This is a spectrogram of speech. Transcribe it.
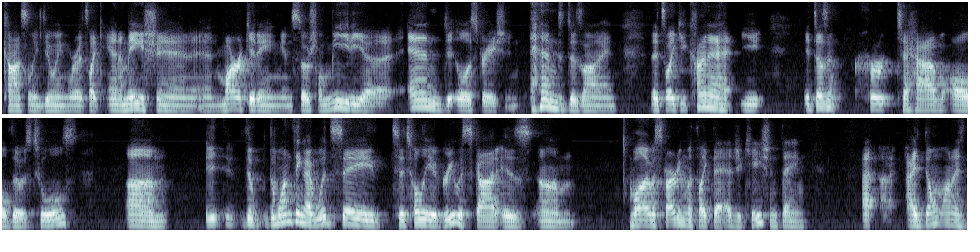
constantly doing, where it's like animation and marketing and social media and illustration and design. It's like you kind of. It doesn't hurt to have all those tools. Um, it, the the one thing I would say to totally agree with Scott is um, while I was starting with like the education thing, I, I, I don't want to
